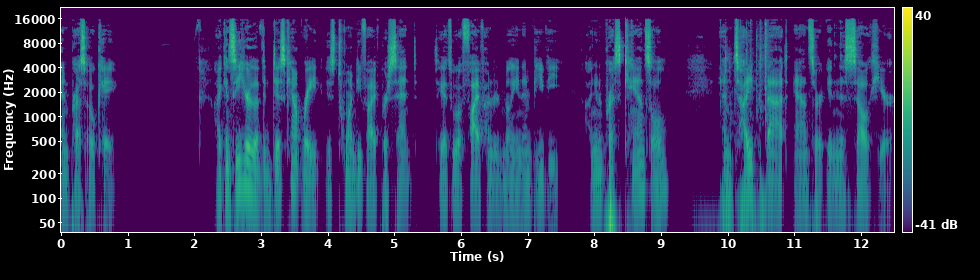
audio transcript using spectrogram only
and press OK. I can see here that the discount rate is 25% to get to a 500 million NPV. I'm going to press cancel and type that answer in this cell here.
